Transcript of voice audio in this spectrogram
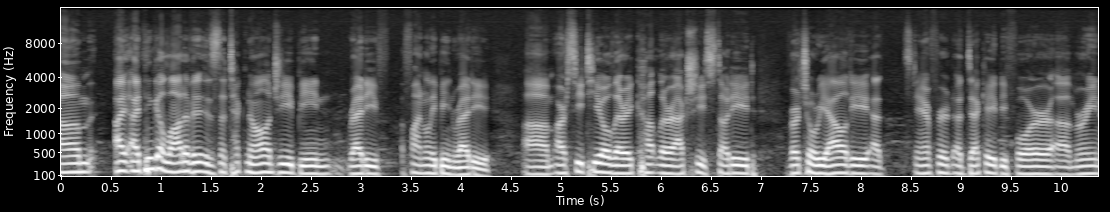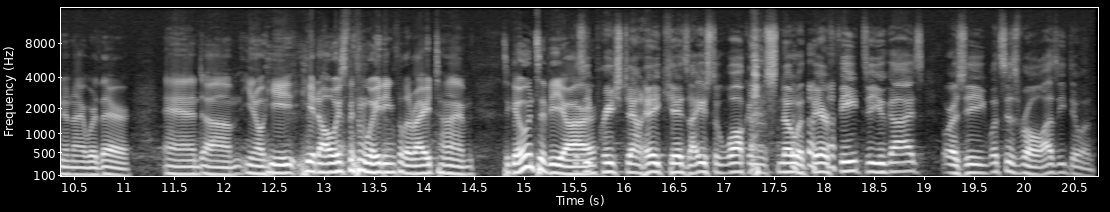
Um, I, I, think a lot of it is the technology being ready, finally being ready. Um, our CTO, Larry Cutler, actually studied virtual reality at Stanford a decade before uh, Maureen and I were there. And um, you know, he, he had always been waiting for the right time to go into VR. Does he preach down, hey kids, I used to walk in the snow with bare feet to you guys? Or is he, what's his role? How's he doing?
